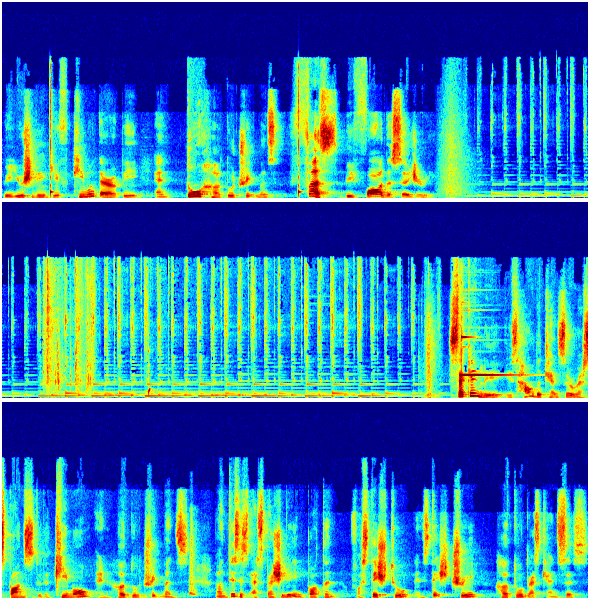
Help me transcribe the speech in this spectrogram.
we usually give chemotherapy and two HER2 treatments first before the surgery. Secondly is how the cancer responds to the chemo and HER2 treatments. Now this is especially important for stage 2 and stage 3 HER2 breast cancers.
